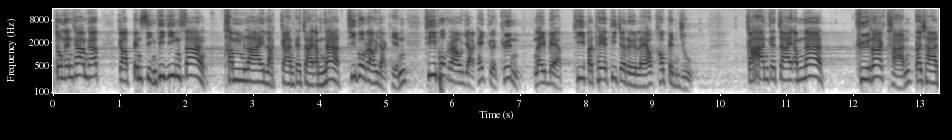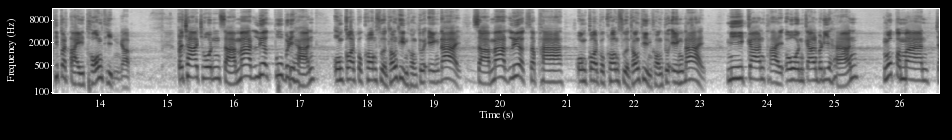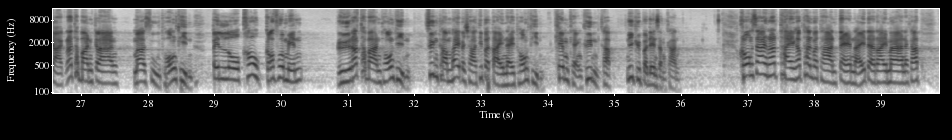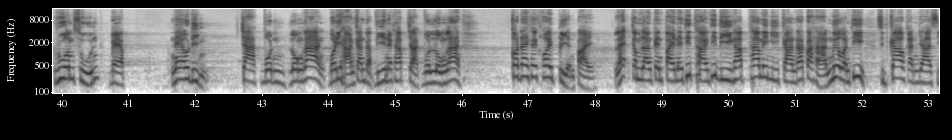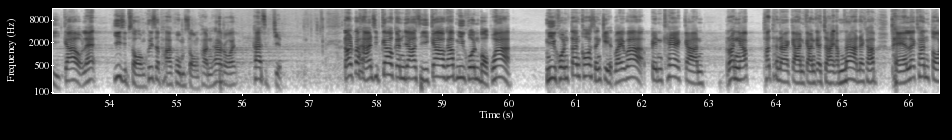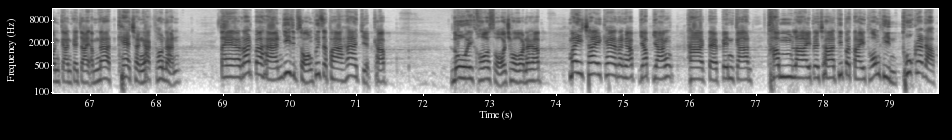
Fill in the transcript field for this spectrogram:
ตรงกันข้ามครับกลับเป็นสิ่งที่ยิ่งสร้างทำลายหลักการกระจายอำนาจที่พวกเราอยากเห็นที่พวกเราอยากให้เกิดขึ้นในแบบที่ประเทศที่เจริญแล้วเขาเป็นอยู่ การกระจายอำนาจคือรากฐานประชาธิปไตยท้องถิ่นครับ ประชาชนสามารถเลือกผู้บริหารองค์กรปกครองส่วนท้องถิ่นของตัวเองได้ สามารถเลือกสภาองค์กรปกครองส่วนท้องถิ่นของตัวเองได้ มีการถ่ายโอนการบริหารงบประมาณจากรัฐบาลกลาง มาสู่ท้องถิ่น เป็น local government หรือรัฐบาลท้องถิ่น ซึ่งทำให้ประชาธิปไตยในท้องถิ่น เข้มแข็งขึ้นครับ นี่คือประเด็นสำคัญ โครงสร้างรัฐไทยครับท่านประธานแต่ไหนแต่ไรมานะครับ รวมศูนย์แบบแนวดิ่ง จากบนลงล่างบริหารกันแบบนี้นะครับ จากบนลงล่างก็ได้ค่อยๆ เปลี่ยนไป และกำลังเป็นไปในทิศทางที่ดีครับ ถ้าไม่มีการรัฐประหารเมื่อวันที่ 19 กันยา49 และ 22 พฤษภาคม 2557 รัฐประหาร 19 กันยา 49 ครับ มีคนบอกว่ามีคนตั้งข้อสังเกตไว้ว่าเป็นแค่การระงับพัฒนาการการกระจายอำนาจนะครับ แผนและขั้นตอนการกระจายอำนาจแค่ชะงักเท่านั้น แต่รัฐประหาร 22 พฤษภา 57 ครับ โดยคอสชนะครับ ไม่ใช่แค่ระงับยับยั้งหากแต่เป็นการทำลายประชาธิปไตยท้องถิ่นทุกระดับ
